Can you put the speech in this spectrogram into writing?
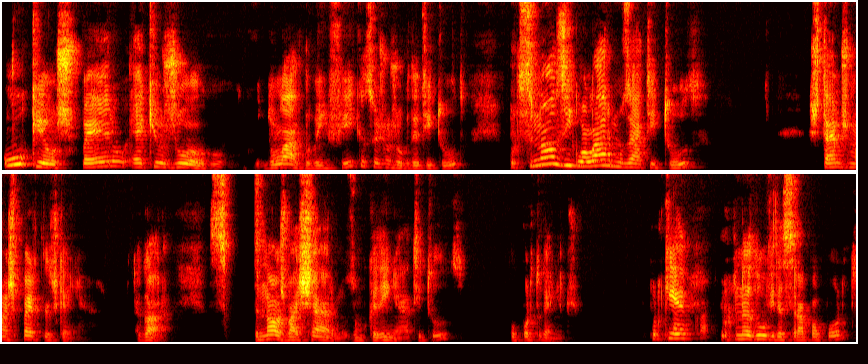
o que eu espero é que o jogo do lado do Benfica seja um jogo de atitude, porque se nós igualarmos a atitude, estamos mais perto de lhes ganhar. Agora, se nós baixarmos um bocadinho a atitude, o Porto ganha-nos. Porquê? Porque na dúvida será para o Porto,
